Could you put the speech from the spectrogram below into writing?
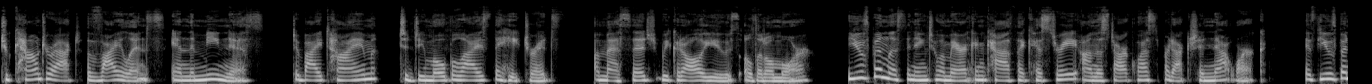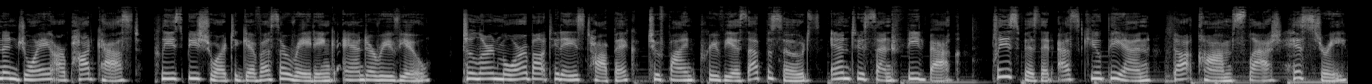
to counteract the violence and the meanness, to buy time, to demobilize the hatreds. A message we could all use a little more. You've been listening to American Catholic History on the StarQuest Production Network. If you've been enjoying our podcast, please be sure to give us a rating and a review. To learn more about today's topic, to find previous episodes, and to send feedback, please visit sqpn.com slash history.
